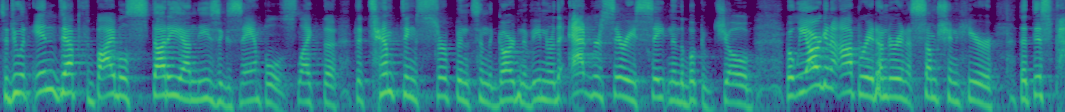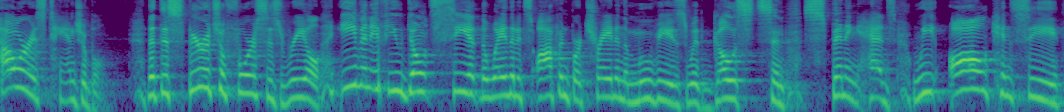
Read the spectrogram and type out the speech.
to do an in depth Bible study on these examples, like the, the tempting serpent in the Garden of Eden or the adversary Satan in the book of Job. But we are going to operate under an assumption here that this power is tangible, that this spiritual force is real, even if you don't see it the way that it's often portrayed in the movies with ghosts and spinning heads. We all can see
